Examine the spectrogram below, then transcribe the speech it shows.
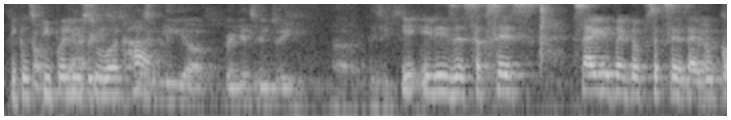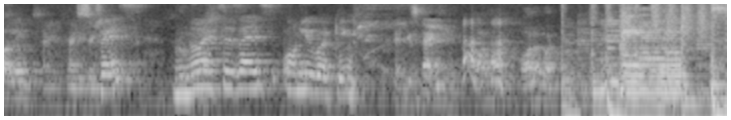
Because No, people used to work hard. Possibly a 20th century uh, disease. It, it is a success, side effect of success, I Yeah, would call it. side- side Stress, of no exercise, only working. exactly. All all about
